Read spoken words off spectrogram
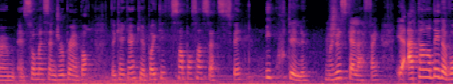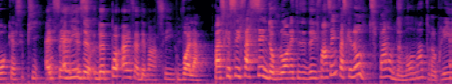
un- sur Messenger, peu importe, de quelqu'un qui n'a pas été 100% satisfait, écoutez-le Oui. jusqu'à la fin et attendez de voir qu'est-ce puis essayez de de ne pas être à défensive? voilà, parce que c'est facile de vouloir être défensif parce que là tu parles de mon entreprise,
